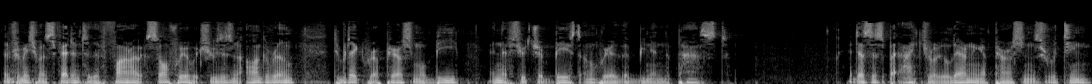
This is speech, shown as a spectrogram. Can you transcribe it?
The information was fed into the far out software, which uses an algorithm to predict where a person will be in the future based on where they've been in the past. It does this by accurately learning a person's routine.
